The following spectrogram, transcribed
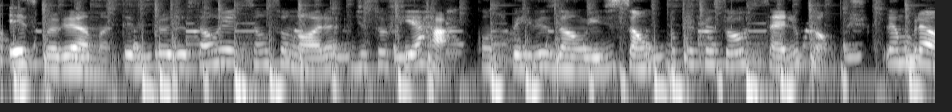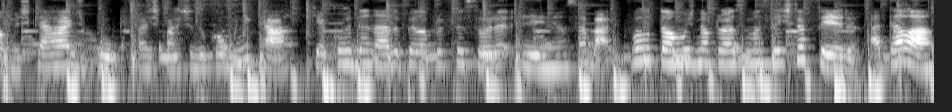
Esse programa teve produção e edição sonora de Sofia Har, com supervisão e edição do professor Célio Campos. Lembramos que a Rádio PUC faz parte do Comunicar, que é coordenado pela professora Lilian Sabat. Voltamos na próxima sexta-feira. Até lá!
